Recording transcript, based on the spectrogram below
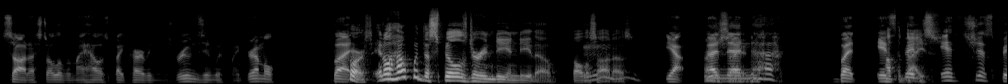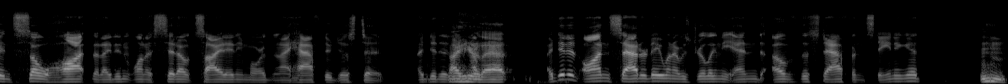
sawdust all over my house by carving these runes in with my Dremel. But Of course, it'll help with the spills during D and D though. All the Mm, sawdust. Yeah, I'm and then. Uh, but it's the been dice. it's just been so hot that I didn't want to sit outside any more than I have to just to. I did it. I hear enough- that. I did it on Saturday when I was drilling the end of the staff and staining it. Mhm.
